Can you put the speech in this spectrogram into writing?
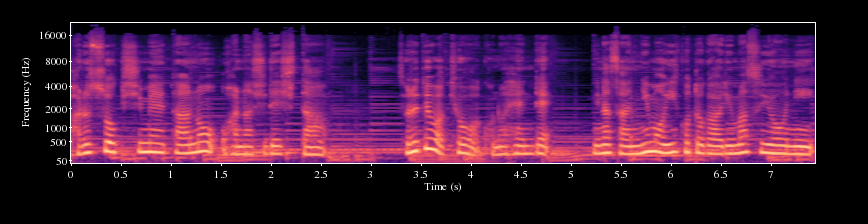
パルスオキシメーターのお話でした。それでは今日はこの辺で皆さんにもいいことがありますように。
